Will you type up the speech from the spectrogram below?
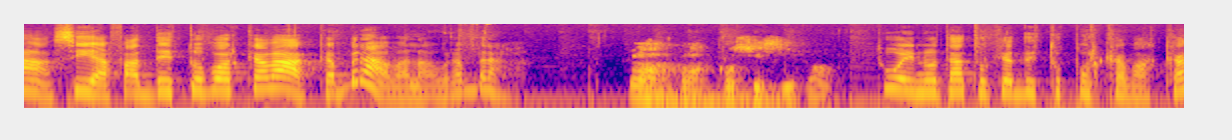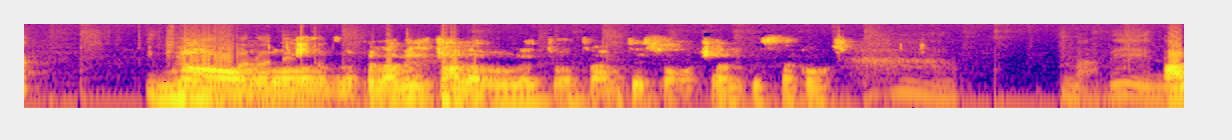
Ah, sì, ha detto porca vacca. Brava Laura, brava. Brava, brava, così si fa. Tu hai notato che ha detto porca vacca? No, lo- per la verità l'avevo letto tramite social questa cosa. Ah, va bene. Ma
